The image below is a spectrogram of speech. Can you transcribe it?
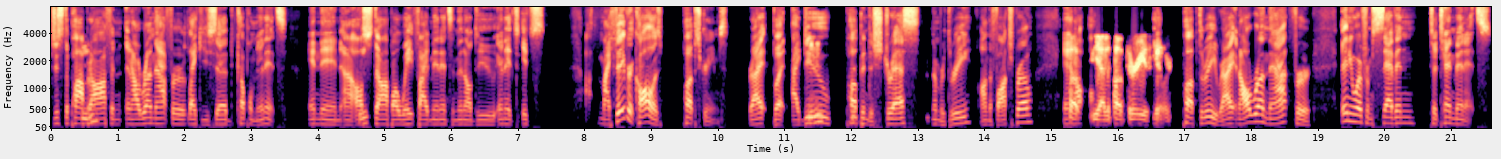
just to pop it Mhm. off and, and I'll run that for like you said, a couple minutes. And then uh, I'll Mhm. stop, I'll wait five minutes and then I'll do and it's it's my favorite call is pup screams, right? But I do Mm-hmm. pup in distress number three on the Fox Pro. And Pup, yeah, the pup three is killer. pup three, right? And I'll run that for anywhere from seven to ten minutes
